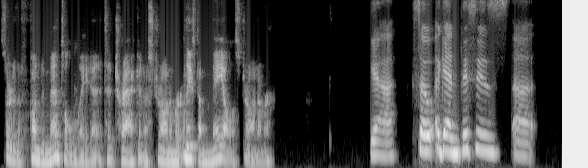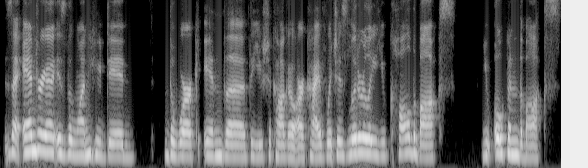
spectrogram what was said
sort of the fundamental way to to track an astronomer, at least a male astronomer. Yeah. So again, this is uh, so Andrea is the one who did the work in the the U Chicago archive, which is literally you call the box, you open the box,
